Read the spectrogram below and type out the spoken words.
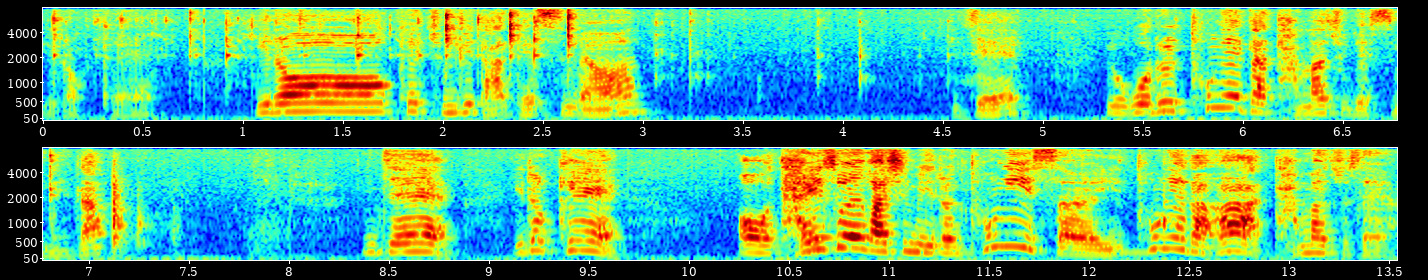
이렇게 이렇게 준비 다 됐으면 이제 요거를 통에다 담아주겠습니다. 이제 이렇게 어, 다이소에 가시면 이런 통이 있어요. 이 통에다가 담아주세요.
